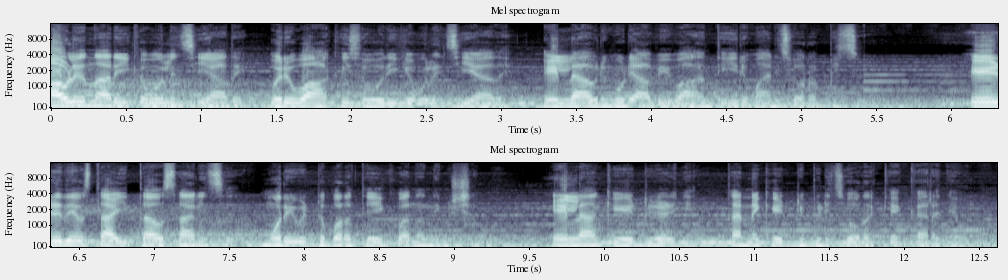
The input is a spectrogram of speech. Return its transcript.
അവളെ ഒന്ന് അറിയിക്കുക പോലും ചെയ്യാതെ ഒരു വാക്ക് ചോദിക്കുക പോലും ചെയ്യാതെ എല്ലാവരും കൂടി ആ വിവാഹം തീരുമാനിച്ച് ഉറപ്പിച്ചു. ഏഴ് ദിവസത്തെ അയിത്ത അവസാനിച്ച് മുറി വിട്ട് പുറത്തേക്ക് വന്ന നിമിഷം എല്ലാം കേട്ടുകഴിഞ്ഞ് തന്നെ കെട്ടിപ്പിടിച്ച് ഉറക്കെ കരഞ്ഞവൾ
